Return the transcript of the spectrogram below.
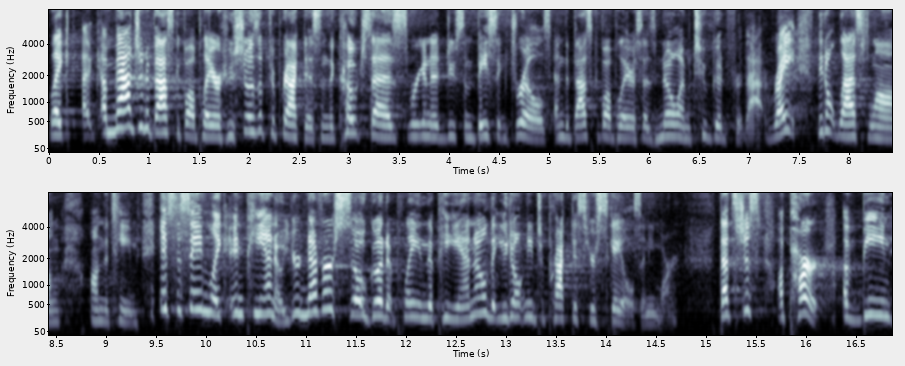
Like, imagine a basketball player who shows up to practice and the coach says, We're gonna do some basic drills, and the basketball player says, No, I'm too good for that, right? They don't last long on the team. It's the same like in piano. You're never so good at playing the piano that you don't need to practice your scales anymore. That's just a part of being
